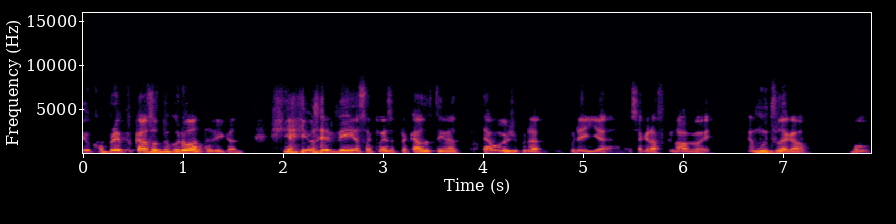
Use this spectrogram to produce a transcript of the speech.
e eu comprei por causa do Gro, tá ligado? E aí eu levei essa coisa pra casa, eu tenho até hoje pra, por aí, essa gráfica nova aí. É muito legal. Bom,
